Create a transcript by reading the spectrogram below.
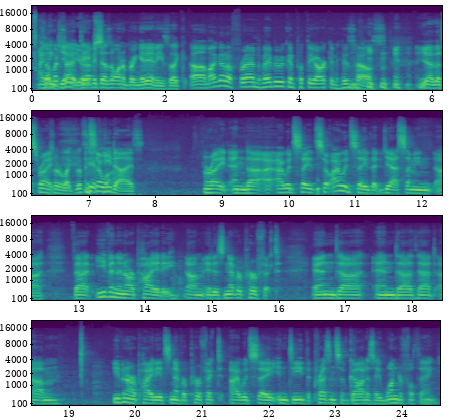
I so think, much yeah, so that David abs- doesn't want to bring it in. He's like, um, I got a friend. Maybe we can put the ark in his house. yeah, that's right. Sort of like, let's and see so, if he dies. Right, and uh, I, I, would say so. I would say that yes. I mean uh, that even in our piety, um, it is never perfect, and uh, and uh, that um, even our piety, it's never perfect. I would say, indeed, the presence of God is a wonderful thing.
